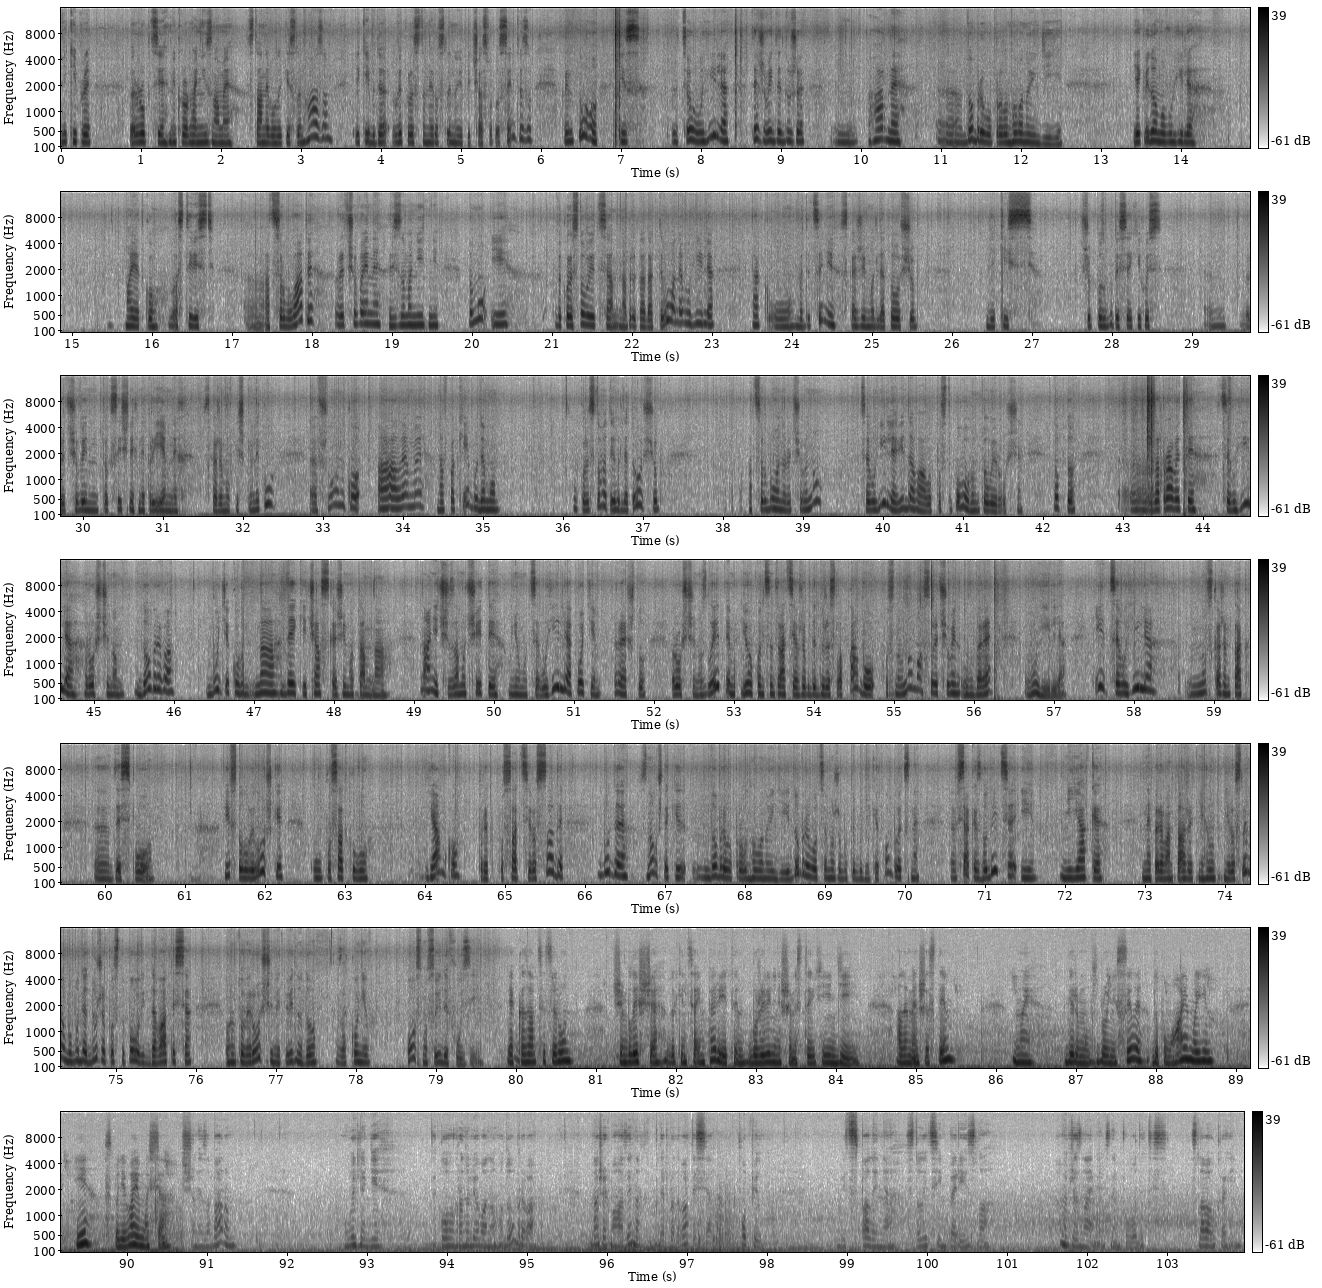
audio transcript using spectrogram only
який при переробці мікроорганізмами стане вуглекислим газом, який буде використаний рослиною під час фотосинтезу. Крім того, із цього вугілля теж вийде дуже гарне е, добриво пролонгованої дії. Як відомо, вугілля має таку властивість е, адсорбувати речовини різноманітні, тому і використовується, наприклад, активоване вугілля, так у медицині, скажімо, для того, щоб якісь, щоб позбутися якихось речовин токсичних, неприємних, скажімо, в кишківнику, е, в шлунку, але ми навпаки будемо використовувати його для того, щоб адсорбовану речовину це вугілля віддавало поступово в ґрунтовий розчин. Тобто е, заправити це вугілля розчином добрива будь-якого на деякий час, скажімо, там на, на ніч замочити в ньому це вугілля, потім решту розчину злити. Його концентрація вже буде дуже слабка, бо основну масу речовин вбере вугілля. І це вугілля, ну скажімо так, е, десь по пів столової ложки у посадкову ямку при посадці розсади буде знову ж таки добриво пролонгованої дії. Добриво це може бути будь-яке комплексне, всяке згодиться і ніяке не перевантажить ні ґрунт, ні рослину, бо буде дуже поступово віддаватися ґрунтовий розчин відповідно до законів осмосу і дифузії. Як казав Цицерон, чим ближче до кінця імперії, тим божевільнішими стають її дії. Але менше з тим ми віримо в Збройні сили, допомагаємо їм і сподіваємося, що незабаром у вигляді такого гранульованого добрива в наших магазинах буде продаватися попіл від спалення столиці імперії зла. Ми вже знаємо, як з ним поводитись. Слава Україні!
